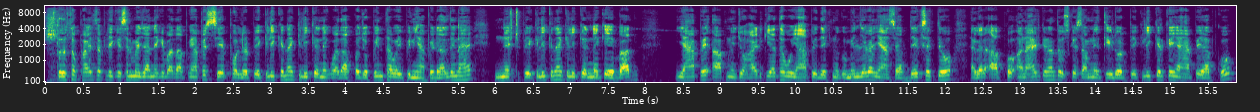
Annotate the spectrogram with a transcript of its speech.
तो दोस्तों, फाइल्स एप्लीकेशन में जाने के बाद आपको यहाँ पे सेव फोल्डर पे क्लिक करना है। क्लिक करने के बाद आपका जो पिन था, वही पिन यहाँ पे डाल देना है। नेक्स्ट पे क्लिक करना है। क्लिक करने के बाद यहाँ पे आपने जो हाइड किया था वो यहाँ पे देखने को मिल जाएगा, यहाँ से आप देख सकते हो। अगर आपको अनहाइड करना तो उसके सामने थ्री डॉट पे क्लिक करके यहाँ पे आपको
